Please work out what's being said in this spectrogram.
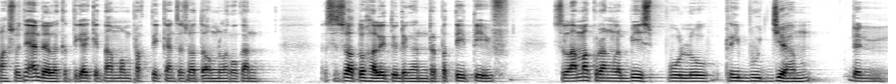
maksudnya adalah ketika kita mempraktikkan sesuatu atau melakukan sesuatu hal itu dengan repetitif selama kurang lebih 10.000 jam dan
